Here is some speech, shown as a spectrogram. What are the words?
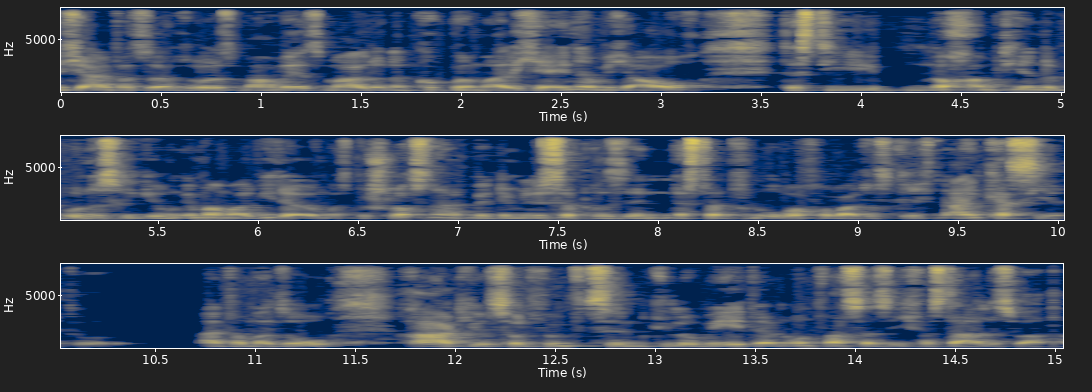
nicht einfach zu sagen, so, das machen wir jetzt mal und dann gucken wir mal. Ich erinnere mich auch, dass die noch amtierende Bundesregierung immer mal wieder irgendwas beschlossen hat mit dem Ministerpräsidenten, das dann von Oberverwaltungsgerichten einkassiert wurde. Einfach mal so, Radius von 15 Kilometern und was weiß ich, was da alles war.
